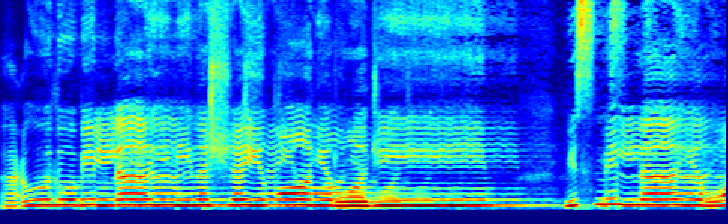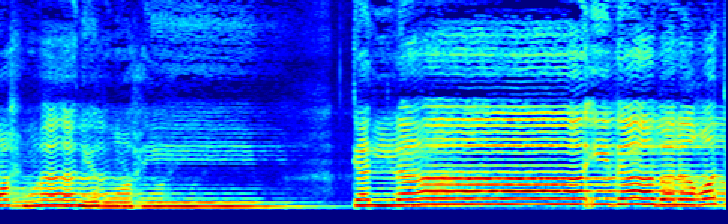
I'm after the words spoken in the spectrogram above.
أعوذ بالله من الشيطان الرجيم. بسم الله الرحمن الرحيم. كلا إذا بلغت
